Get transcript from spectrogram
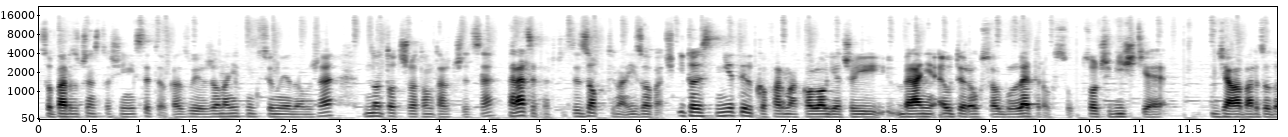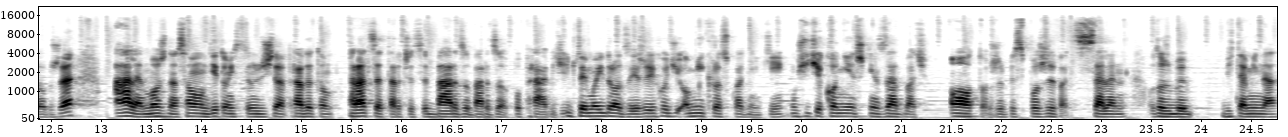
co bardzo często się niestety okazuje, że ona nie funkcjonuje dobrze, no to trzeba tą tarczycę, pracę tarczycy zoptymalizować. I to jest nie tylko farmakologia, czyli branie eutyroxu albo letroxu, co oczywiście działa bardzo dobrze, ale można samą dietą i stylem życia naprawdę tą pracę tarczycy bardzo, bardzo poprawić. I tutaj moi drodzy, jeżeli chodzi o mikroskładniki, musicie koniecznie zadbać o to, żeby spożywać selen, o to, żeby witamina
